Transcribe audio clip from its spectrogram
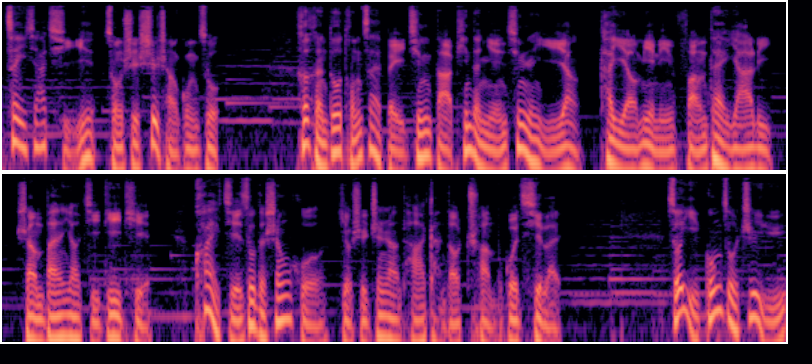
在一家企业从事市场工作。和很多同在北京打拼的年轻人一样，他也要面临房贷压力，上班要挤地铁，快节奏的生活有时真让他感到喘不过气来。所以工作之余，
